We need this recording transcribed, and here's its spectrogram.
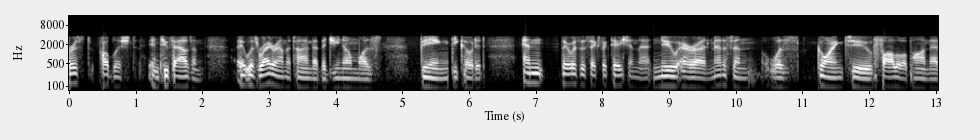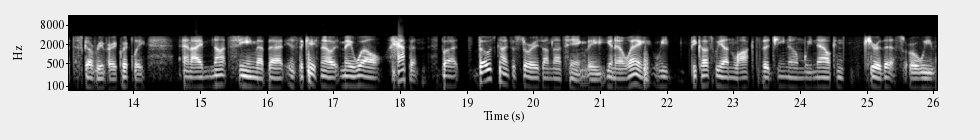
first published in 2000, it was right around the time that the genome was being decoded. And there was this expectation that new era in medicine was going to follow upon that discovery very quickly. And I'm not seeing that that is the case. Now, it may well happen, but those kinds of stories I'm not seeing. The, you know, hey, we because we unlocked the genome, we now can cure this, or we've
